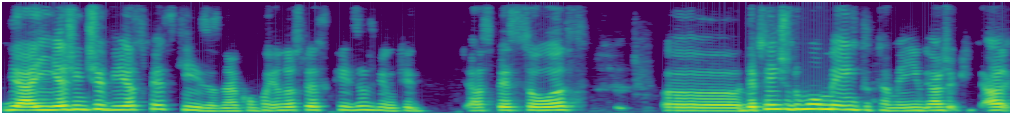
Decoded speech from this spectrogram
E aí a gente via as pesquisas, né? Acompanhando as pesquisas, viu que as pessoas uh, depende do momento também. A,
